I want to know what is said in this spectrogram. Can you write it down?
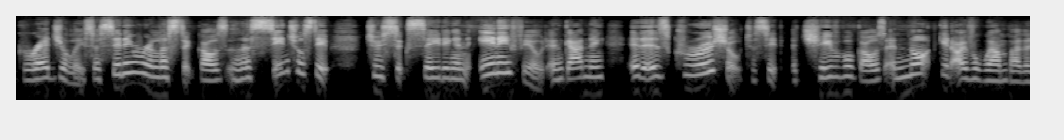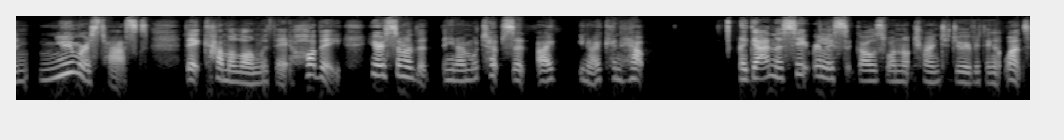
gradually. So, setting realistic goals is an essential step to succeeding in any field. In gardening, it is crucial to set achievable goals and not get overwhelmed by the numerous tasks that come along with that hobby. Here are some of the you know more tips that I you know can help Again, set realistic goals while not trying to do everything at once,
